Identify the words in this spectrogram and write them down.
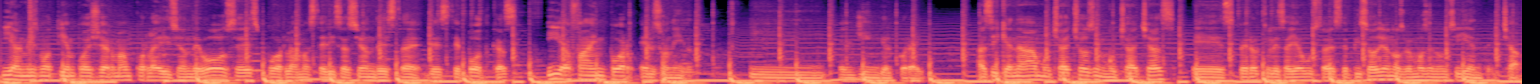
y al mismo tiempo a Sherman por la edición de voces, por la masterización de este, de este podcast y a Fine por el sonido y el jingle por ahí. Así que nada muchachos y muchachas, eh, espero que les haya gustado este episodio, nos vemos en un siguiente, chao.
